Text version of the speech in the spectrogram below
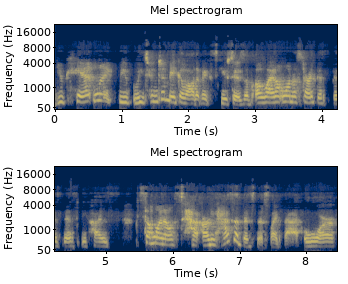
you can't like, we, we tend to make a lot of excuses of, oh, I don't want to start this business because someone else ha- already has a business like that. Or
